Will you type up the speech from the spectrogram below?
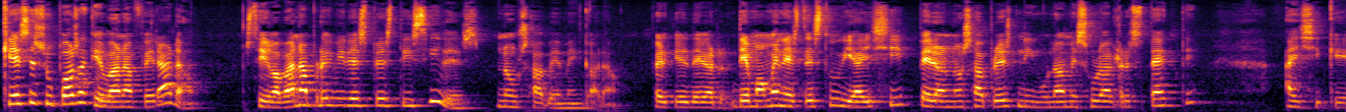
què se suposa que van a fer ara? O sigui, van a prohibir els pesticides? No ho sabem encara. Perquè de, de moment és d'estudi així, però no s'ha pres ninguna mesura al respecte. Així que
